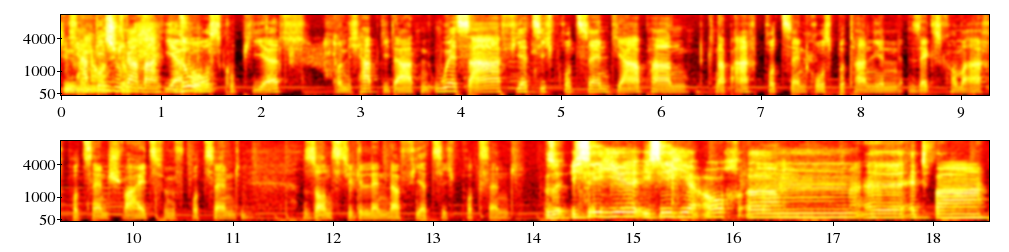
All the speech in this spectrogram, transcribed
Ich habe den sogar mal hier so. rauskopiert. Und ich habe die Daten. USA 40%, Japan knapp 8%, Großbritannien 6,8%, Schweiz 5%, sonstige Länder 40%. Also ich sehe hier, ich sehe hier auch ähm, äh, etwa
